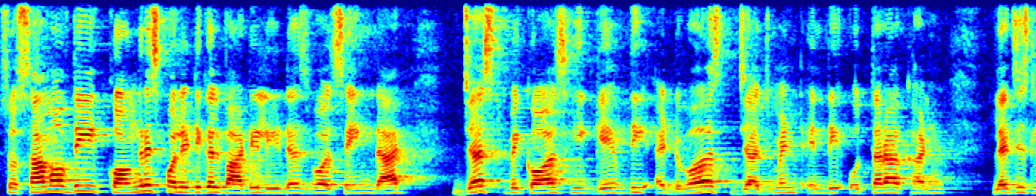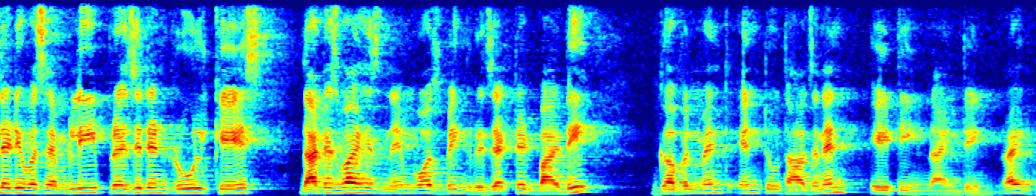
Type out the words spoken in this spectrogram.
So some of the Congress political party leaders were saying that just because he gave the adverse judgment in the Uttarakhand Legislative Assembly President Rule case, that is why his name was being rejected by the government in 2018-19, right?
